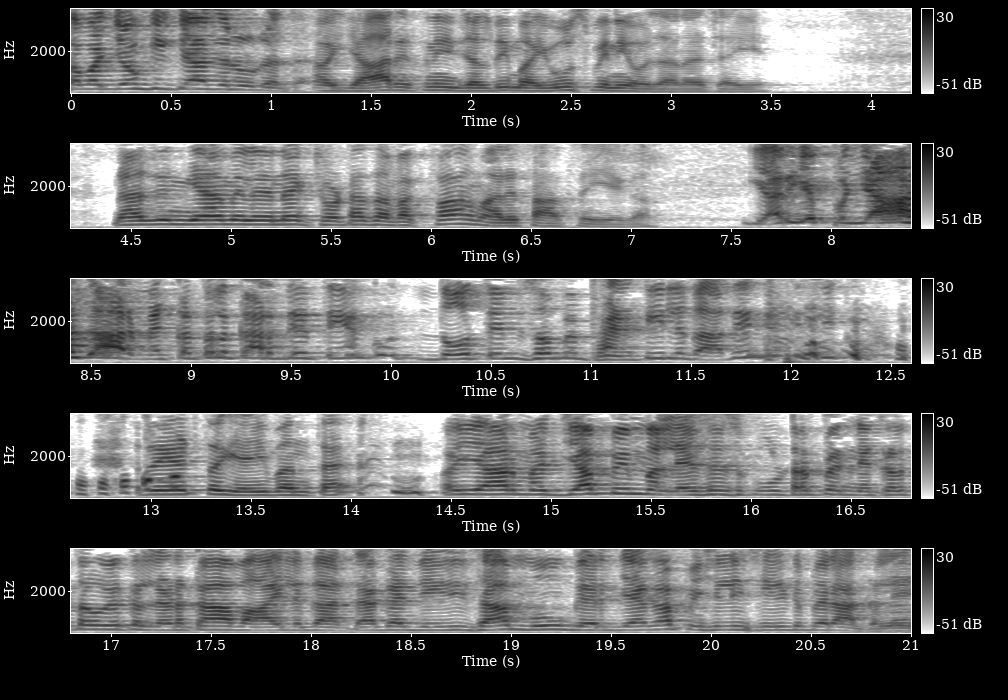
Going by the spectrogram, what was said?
तवज्जो की क्या ज़रूरत है? यार इतनी जल्दी मायूस भी नहीं हो जाना चाहिए। नाजरीन यहाँ में लेना एक छोटा सा वक्फा हमारे साथ रहिएगा। यार ये पंजाह हज़ार में कत्ल कर देते हैं दो तीन सौ में फैंटी लगा देंगे किसी को। रेट तो यही बनता है। और यार, मैं जब भी मल्ले से स्कूटर पे निकलता हूँ, एक लड़का आवाज़ लगाता है कि, जी जी साहब, मुँह गिर जाएगा, पिछली सीट पे रख ले।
